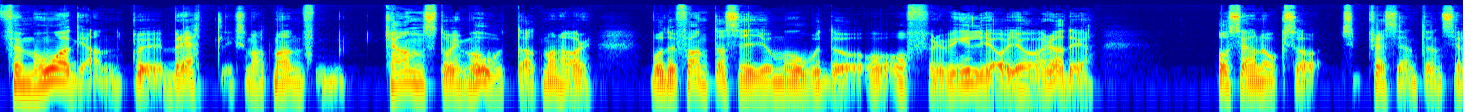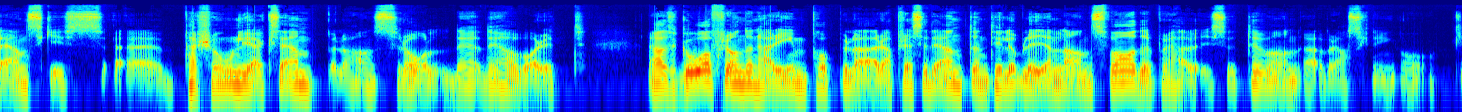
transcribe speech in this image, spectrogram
förmågan brett, liksom, att man kan stå emot och att man har både fantasi och mod och, och offervilja att göra det. Och sen också presidenten Zelenskyjs eh, personliga exempel och hans roll. Det, det har varit att gå från den här impopulära presidenten till att bli en landsfader på det här viset, det var en överraskning och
